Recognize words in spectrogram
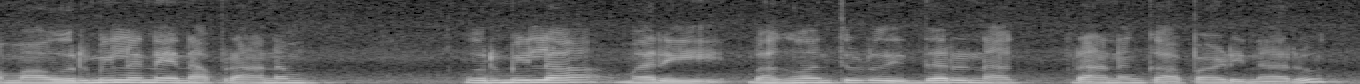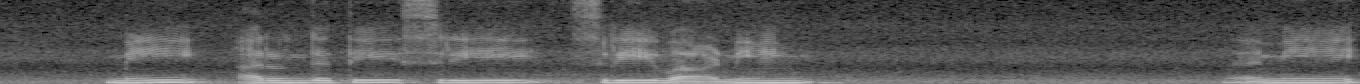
మా ఉర్మిళనే నా ప్రాణం. ఉర్మిళ మరి భగవంతుడు ఇద్దరు నా ప్రాణం కాపాడినారు. మీ అరుంధతి శ్రీ శ్రీవాణి మీ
